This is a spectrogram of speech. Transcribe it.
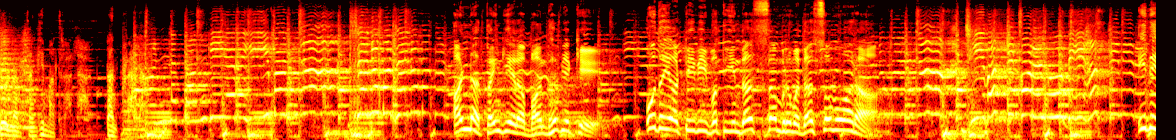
ಇವಳು ನನ್ನ ತಂಗಿ ಮಾತ್ರ ಅಲ್ಲ ನನ್ನ ಪ್ರಾಣ. ಅಣ್ಣ ತಂಗಿಯರ ಬಾಂಧವ್ಯಕ್ಕೆ ಉದಯ ಟಿವಿ ವತಿಯಿಂದ ಸಂಭ್ರಮದ ಸೋಮವಾರ. ಇದೇ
